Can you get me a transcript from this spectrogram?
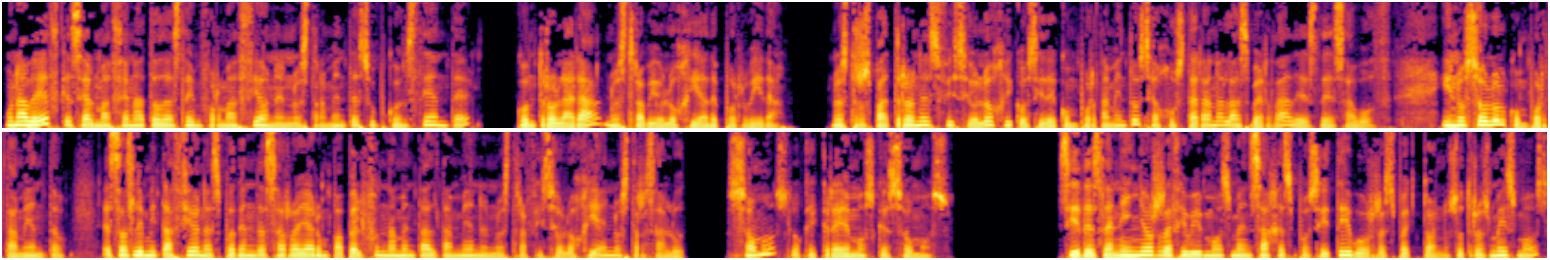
Una vez que se almacena toda esta información en nuestra mente subconsciente, controlará nuestra biología de por vida. Nuestros patrones fisiológicos y de comportamiento se ajustarán a las verdades de esa voz. Y no solo el comportamiento. Esas limitaciones pueden desarrollar un papel fundamental también en nuestra fisiología y nuestra salud. Somos lo que creemos que somos. Si desde niños recibimos mensajes positivos respecto a nosotros mismos,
